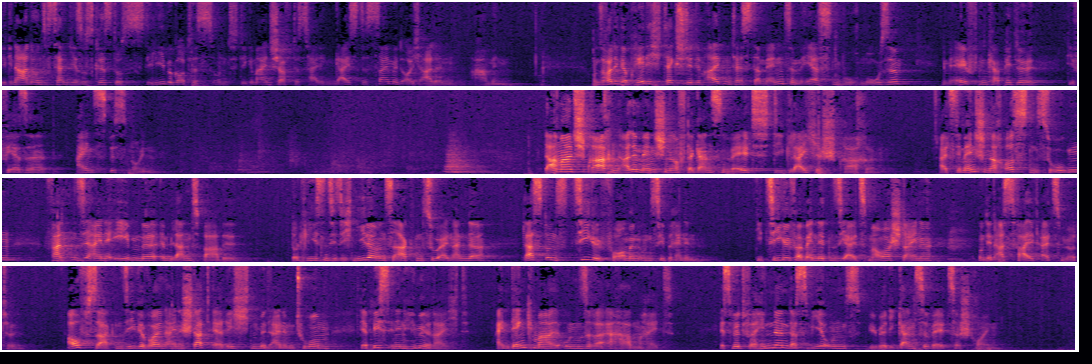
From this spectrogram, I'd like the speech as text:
Die Gnade unseres Herrn Jesus Christus, die Liebe Gottes und die Gemeinschaft des Heiligen Geistes sei mit euch allen. Amen. Unser heutiger Predigtext steht im Alten Testament, im ersten Buch Mose, im elften Kapitel, die Verse 1 bis 9. Damals sprachen alle Menschen auf der ganzen Welt die gleiche Sprache. Als die Menschen nach Osten zogen, fanden sie eine Ebene im Land Babel. Dort ließen sie sich nieder und sagten zueinander, lasst uns Ziegel formen und sie brennen. Die Ziegel verwendeten sie als Mauersteine und den Asphalt als Mörtel. Auf, sagten sie, wir wollen eine Stadt errichten mit einem Turm, der bis in den Himmel reicht, ein Denkmal unserer Erhabenheit. Es wird verhindern, dass wir uns über die ganze Welt zerstreuen.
